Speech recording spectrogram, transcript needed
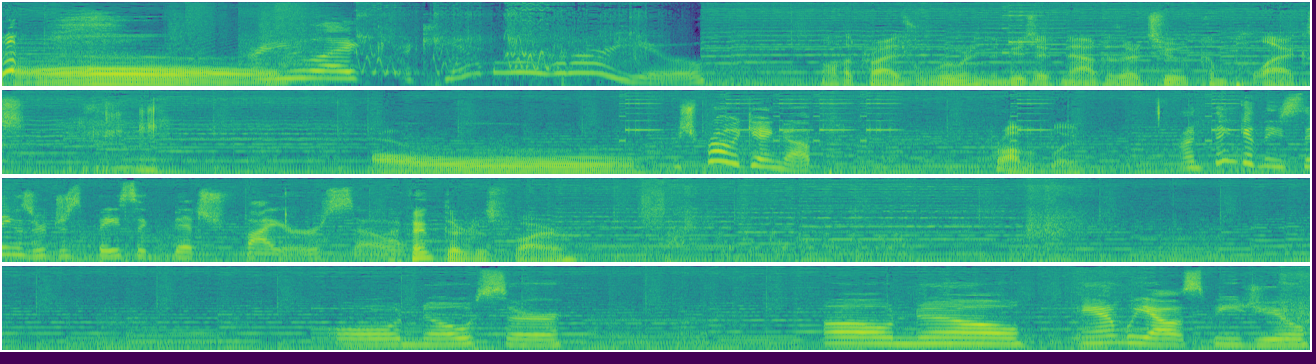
oh. All the cries ruining the music now because they're too complex. Oh. We should probably gang up. Probably. I'm thinking these things are just basic bitch fire, so. I think they're just fire. Oh no, sir. Oh no. And we outspeed you.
